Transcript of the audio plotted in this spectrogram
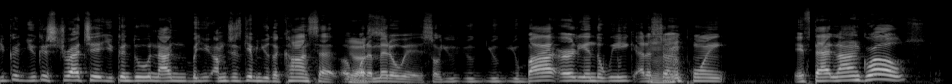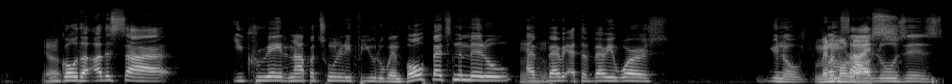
you could you could stretch it. You can do nothing. But you, I'm just giving you the concept of what a middle is. So you you you, you buy early in the week at a Mm-hmm. certain point. If that line grows, you go the other side. You create an opportunity for you to win both bets in the middle. At very at the very worst, you know, Mm-hmm. Minimal one side loss. loses.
